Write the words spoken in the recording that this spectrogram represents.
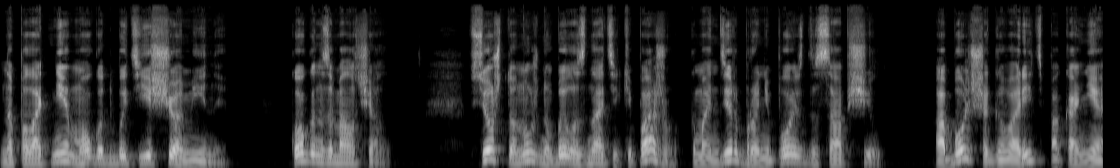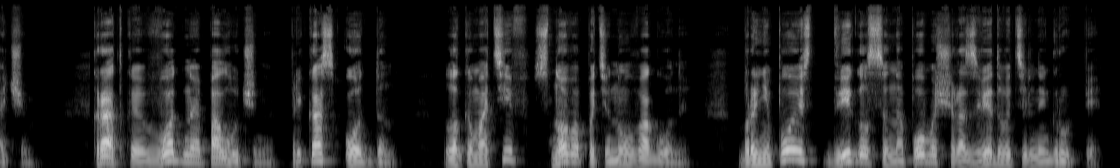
На полотне могут быть еще мины. Коган замолчал. Все, что нужно было знать экипажу, командир бронепоезда сообщил. А больше говорить пока не о чем. Краткое вводное получено. Приказ отдан. Локомотив снова потянул вагоны. Бронепоезд двигался на помощь разведывательной группе.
